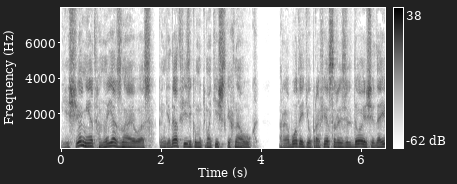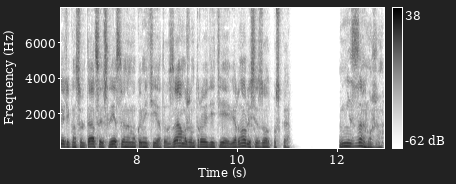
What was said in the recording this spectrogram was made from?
«Еще нет, но я знаю вас. Кандидат физико-математических наук. Работаете у профессора Зельдовича, даете консультации Следственному комитету. Замужем трое детей, вернулись из отпуска». «Не замужем»,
